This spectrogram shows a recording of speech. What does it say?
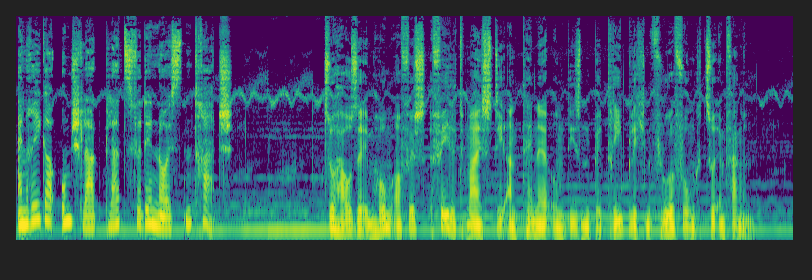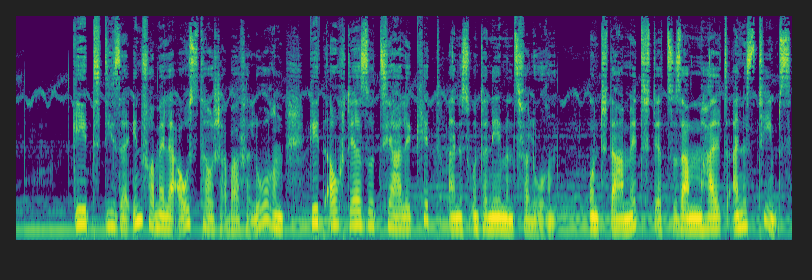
ein reger Umschlagplatz für den neuesten Tratsch. Zu Hause im Homeoffice fehlt meist die Antenne, um diesen betrieblichen Flurfunk zu empfangen. Geht dieser informelle Austausch aber verloren, geht auch der soziale Kit eines Unternehmens verloren und damit der Zusammenhalt eines Teams.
